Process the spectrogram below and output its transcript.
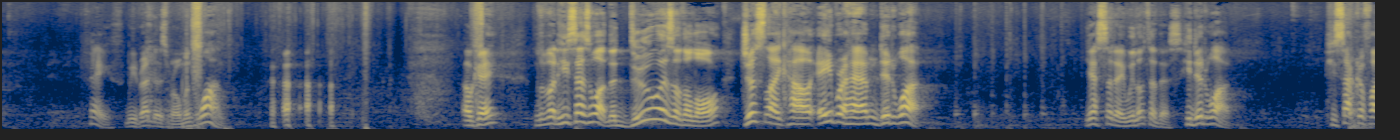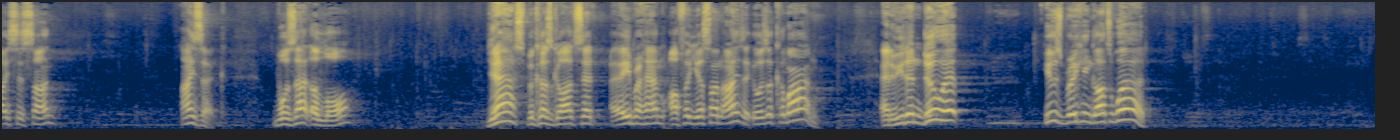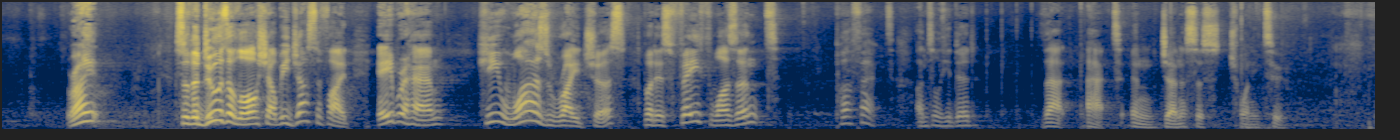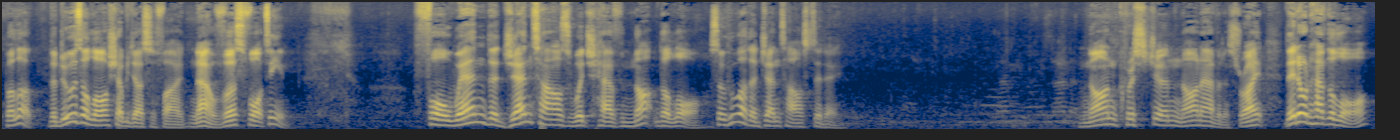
faith. We read this Romans 1. okay? But he says what? The doers of the law, just like how Abraham did what? Yesterday we looked at this. He did what? He sacrificed his son, Isaac. Was that a law? Yes, because God said, Abraham, offer your son Isaac. It was a command. And if he didn't do it, he was breaking God's word. Right? So the doers of law shall be justified. Abraham, he was righteous, but his faith wasn't perfect until he did that act in Genesis 22. But look, the doers of law shall be justified. Now, verse 14. For when the Gentiles which have not the law, so who are the Gentiles today? Non Christian, non Adventist, right? They don't have the law.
